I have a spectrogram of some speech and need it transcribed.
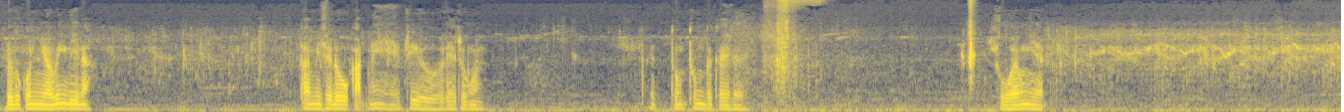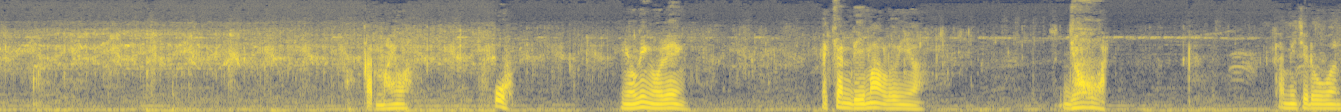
เดี๋ยวทุกคนเหนียววิ่งดีนะ ถ้ามีชะโดกัดไม่เห็นที่เออเลยทุกคนไปตรงทุ่มไปไกลเลย สวยมังเหยียด กัดไหมวะโอ้เหนียววิ่งเอาเร่งแอคชั่นดีมากเลยเนี่ยยอด ถ้ามีจะดูมัน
